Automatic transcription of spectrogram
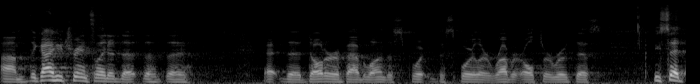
Um, the guy who translated the, the, the, uh, the daughter of Babylon, the, spo- the spoiler, Robert Alter, wrote this. He said,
